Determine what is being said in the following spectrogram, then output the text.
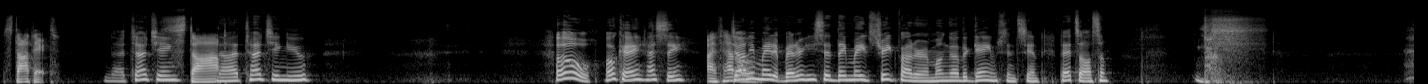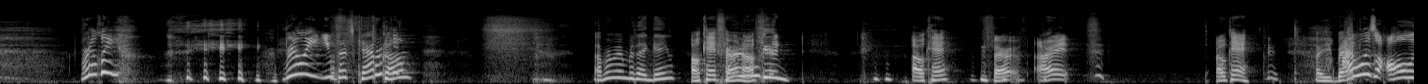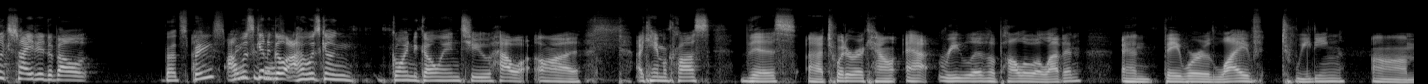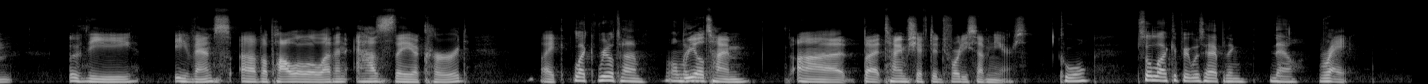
Stop it. Not touching. Stop. Not touching you. Oh, okay. I see. I've had Johnny a- made it better. He said they made Street Fighter among other games since then. That's awesome. Really? really? You Well, that's freaking- Capcom. I remember that game. Okay, fair enough. Good. Okay, fair. All right. Okay. Are you back I was all excited about about space? I was gonna go. I was going going to go into how uh, I came across this uh, Twitter account at Relive Apollo 11, and they were live tweeting um, the events of Apollo 11 as they occurred, like like real time. Only real time, uh, but time shifted 47 years. cool. So like if it was happening now, Right.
